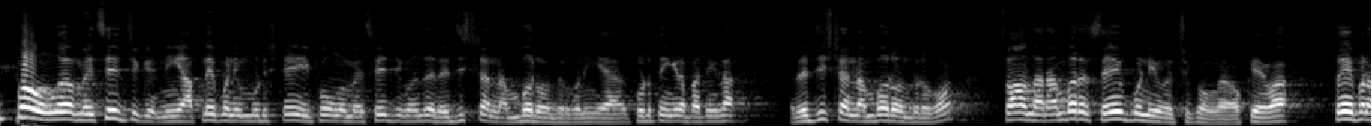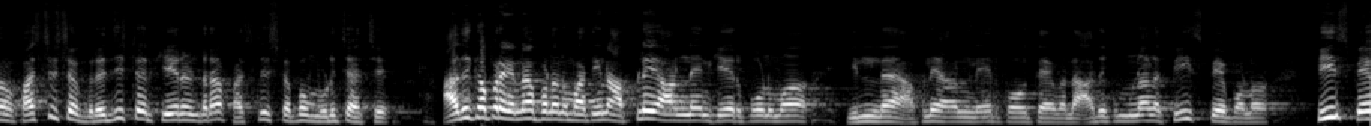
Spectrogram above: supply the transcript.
இப்போ உங்கள் மெசேஜுக்கு நீங்கள் அப்ளை பண்ணி முடிச்சுட்டு இப்போ உங்கள் மெசேஜுக்கு வந்து ரெஜிஸ்டர் நம்பர் வந்திருக்கும். நீங்கள் கொடுத்தீங்கன்னா பார்த்தீங்களா ரெஜிஸ்டர் நம்பர் வந்திருக்கும். ஸோ அந்த நம்பரை சேவ் பண்ணி வச்சுக்கோங்க ஓகேவா ஸோ இப்போ நம்ம ஃபஸ்ட்டு ஸ்டெப் ரெஜிஸ்டர் ஹியர்ன்ற ஃபஸ்ட்டு ஸ்டெப்பை முடிச்சாச்சு. அதுக்கப்புறம் என்ன பண்ணணும் பார்த்தீங்கன்னா அப்ளை ஆன்லைன் ஹியர் போகணுமா? இல்லை அப்ளை ஆன்லைன் போக தேவையில்லை. அதுக்கு முன்னால் ஃபீஸ் பே பண்ணணும். ஃபீஸ் பே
